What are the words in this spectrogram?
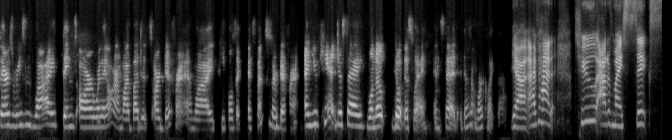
There's reasons why things are where they are and why budgets are different and why people's expenses are different and you can't just say well nope do it this way instead it doesn't work like that Yeah. I've had two out of my six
